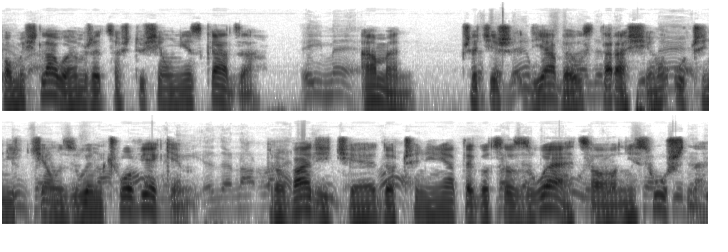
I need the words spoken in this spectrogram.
Pomyślałem, że coś tu się nie zgadza. Amen. Przecież diabeł stara się uczynić cię złym człowiekiem. Prowadzi cię do czynienia tego, co złe, co niesłuszne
